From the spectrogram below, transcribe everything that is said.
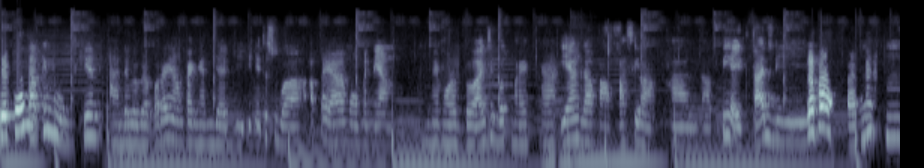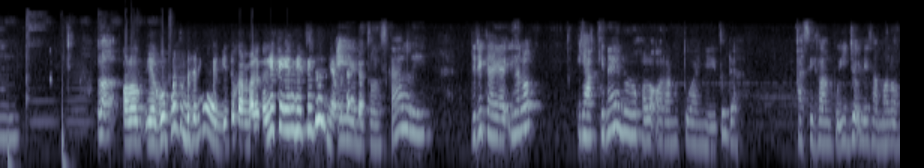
Ya kan? Tapi mungkin ada beberapa orang yang pengen jadi ini tuh sebuah apa ya momen yang memorable aja buat mereka. Ya nggak apa-apa sih kan. Tapi ya itu tadi. Nggak apa-apa. Hmm. Kalau ya gue pun sebenarnya ya gitu kan balik lagi ke individunya. Iya betul sekali. Jadi kayak ya lo yakin aja dulu kalau orang tuanya itu udah kasih lampu hijau nih sama lo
